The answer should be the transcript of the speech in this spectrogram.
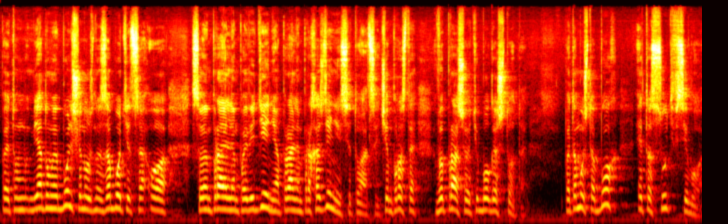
Поэтому, я думаю, больше нужно заботиться о своем правильном поведении, о правильном прохождении ситуации, чем просто выпрашивать у Бога что-то. Потому что Бог – это суть всего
